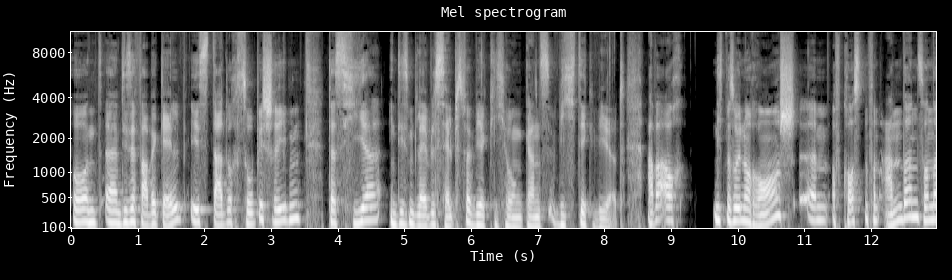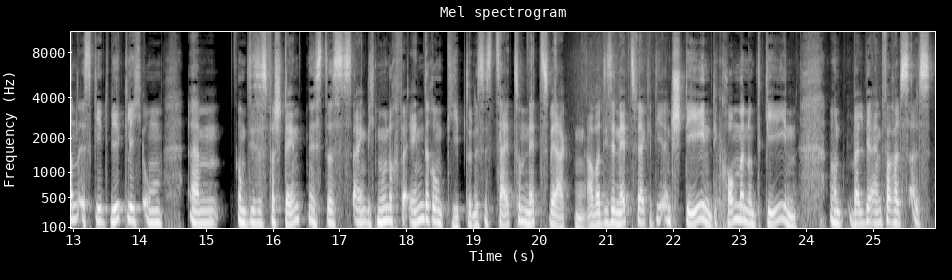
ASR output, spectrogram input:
Und äh, diese Farbe Gelb ist dadurch so beschrieben, dass hier in diesem Level Selbstverwirklichung ganz wichtig wird. Aber auch nicht mehr so in Orange ähm, auf Kosten von anderen, sondern es geht wirklich um ähm, um dieses Verständnis, dass es eigentlich nur noch Veränderung gibt und es ist Zeit zum Netzwerken. Aber diese Netzwerke, die entstehen, die kommen und gehen. Und weil wir einfach als, als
